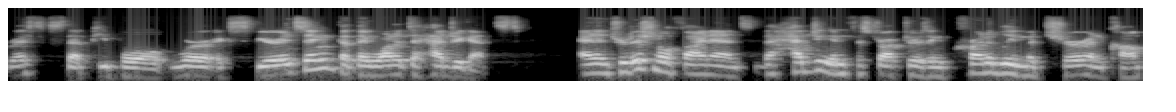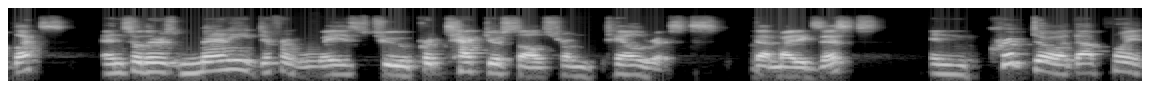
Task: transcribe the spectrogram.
risks that people were experiencing that they wanted to hedge against. And in traditional finance, the hedging infrastructure is incredibly mature and complex. And so there's many different ways to protect yourselves from tail risks that might exist. In crypto at that point,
